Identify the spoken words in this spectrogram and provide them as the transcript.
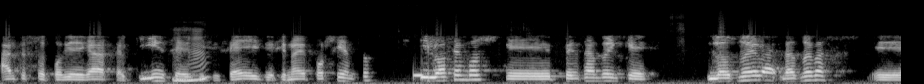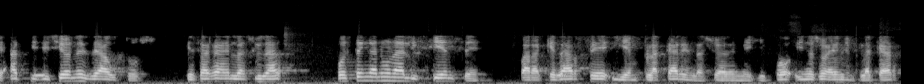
Antes se podía llegar hasta el 15, 16, 19%. Y lo hacemos eh, pensando en que los nueva, las nuevas eh, adquisiciones de autos que se hagan en la ciudad, pues tengan un aliciente para quedarse y emplacar en la Ciudad de México y no se vayan a emplacar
